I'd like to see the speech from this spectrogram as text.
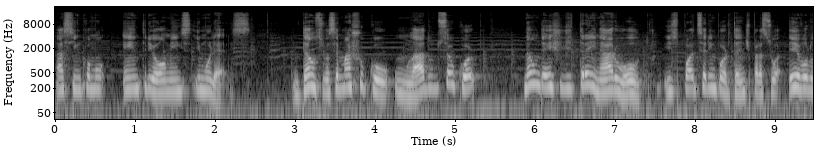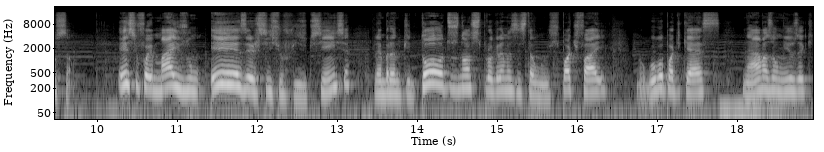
assim como entre homens e mulheres. Então, se você machucou um lado do seu corpo, não deixe de treinar o outro. Isso pode ser importante para a sua evolução. Esse foi mais um Exercício Físico e Ciência. Lembrando que todos os nossos programas estão no Spotify, no Google Podcasts, na Amazon Music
